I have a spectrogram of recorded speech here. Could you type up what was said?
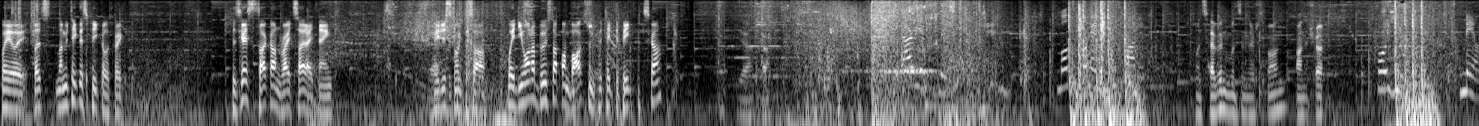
Wait, wait. Let's let me take this peek real quick. This guy's stuck on right side, I think. He just smoked us off. Wait, do you want to boost up on box and take the peek, Scott? Yeah. okay. Barrier placed. Multiple enemies spotted. One's heaven, one's in their spawn. On the truck. For you. Nailed.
